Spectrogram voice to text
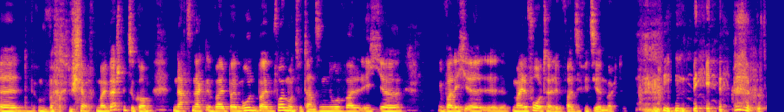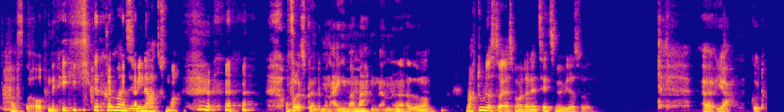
äh, um wieder auf mein Beispiel zu kommen, nachts nackt im Wald beim Mond, beim Vollmond zu tanzen, nur weil ich äh, weil ich äh, meine Vorurteile falsifizieren möchte. nee, das passt doch auch nicht. Können wir ein Seminar zu machen. Obwohl, das könnte man eigentlich mal machen dann, ne? Also. Mach du das doch erstmal und dann erzählst du mir, wie das so ist. Äh, ja, gut.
